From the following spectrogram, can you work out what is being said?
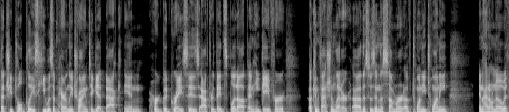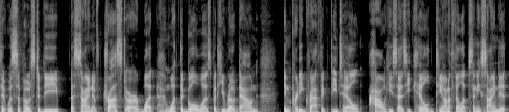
that she told police, he was apparently trying to get back in her good graces after they'd split up, and he gave her a confession letter. Uh, this was in the summer of 2020, and I don't know if it was supposed to be a sign of trust or what what the goal was, but he wrote down in pretty graphic detail how he says he killed Tiana Phillips, and he signed it.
